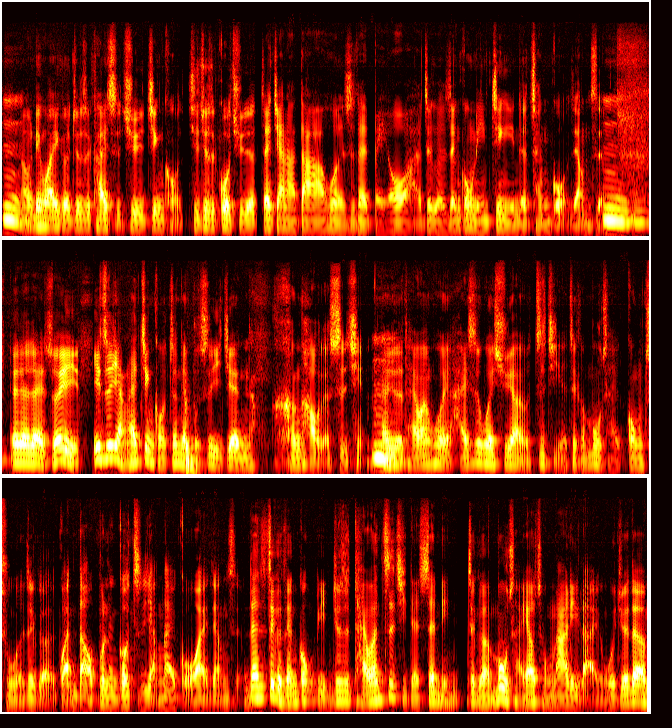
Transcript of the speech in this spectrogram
嗯，然后另外一个就是开始去进口，其实就是过去的在加拿大或者是在北欧啊，这个人工林经营的成果。这样子，嗯，对对对，所以一只羊来进口真的不是一件很好的事情。那就是台湾会还是会需要有自己的这个木材供出的这个管道，不能够只仰赖国外这样子。但是这个人工林就是台湾自己的森林，这个木材要从哪里来？我觉得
